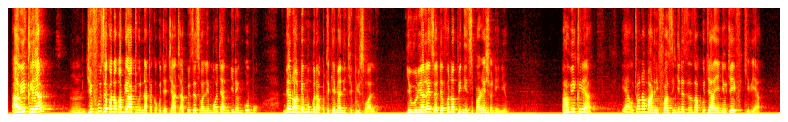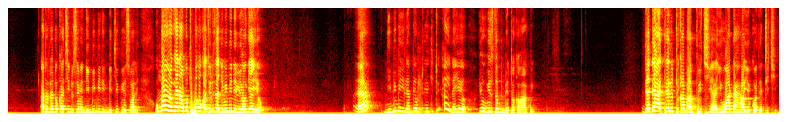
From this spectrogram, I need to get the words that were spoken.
Are we clear? Mm. Jifunze kwenda kuambia watu nataka kuja church, akuulize swali moja nyingine ngumu. Then waambie Mungu nakutegemea nijibu swali. You will realize you are developing inspiration in you. Are we clear? Yeah, utaona maarifa zingine zinaanza kuja yenye hujaifikiria. Hata utaenda ukaa chini useme ni mimi nimejibu hiyo swali. Umaiongea na mtu mpaka ukajiuliza ni mimi niliongea hiyo. Eh? Ni mimi niliambia mtu hiyo kitu. Eh, hey, na hiyo hiyo wisdom imetoka wapi? The day I tell you to come and preach here, you wonder how you got the teaching.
